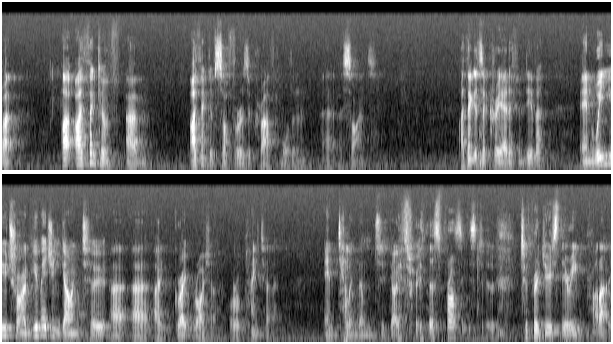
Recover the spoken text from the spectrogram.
Right. I, I think of um, I think of software as a craft more than a, a science. I think it's a creative endeavour. And when you try and you imagine going to a, a, a, great writer or a painter and telling them to go through this process to, to produce their end product,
